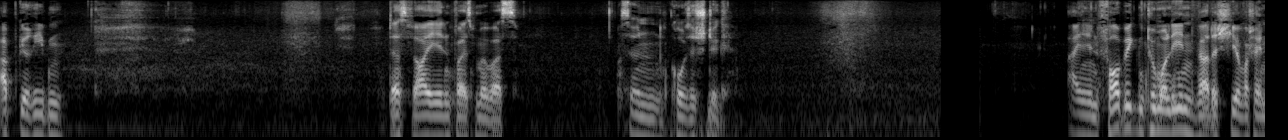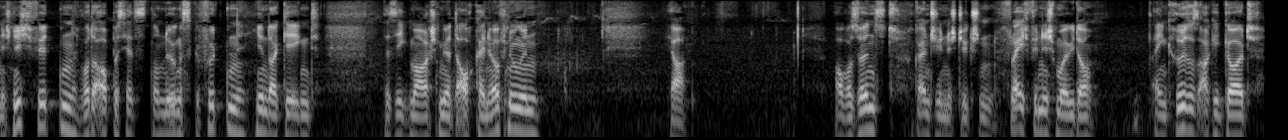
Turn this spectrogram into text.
abgerieben. Das war jedenfalls mal was. So ein großes Stück. Einen farbigen Turmalin werde ich hier wahrscheinlich nicht finden. Wurde auch bis jetzt noch nirgends gefunden hier in der Gegend. Deswegen mache ich mir da auch keine Hoffnungen. Ja. Aber sonst ganz schöne Stückchen. Vielleicht finde ich mal wieder ein größeres Aggregat.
